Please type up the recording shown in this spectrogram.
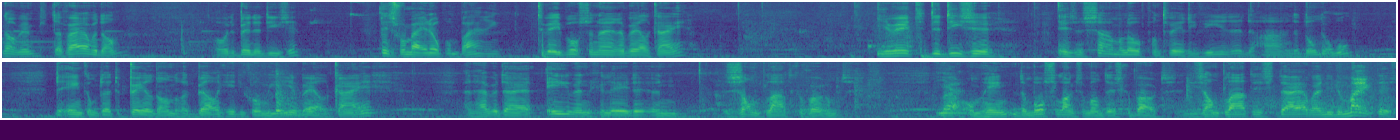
Nou Wim, daar varen we dan over de Binnendiezen. Het is voor mij een openbaring. Twee bossenaren bij elkaar. Je weet, de Diezen is een samenloop van twee rivieren, de A en de Dommel. Dommel. De een komt uit de Peel, de ander uit België. Die komen hier bij elkaar en hebben daar eeuwen geleden een zandplaat gevormd. Waar Ja. omheen de bos langzamerhand is gebouwd. En die zandplaat is daar waar nu de markt is.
